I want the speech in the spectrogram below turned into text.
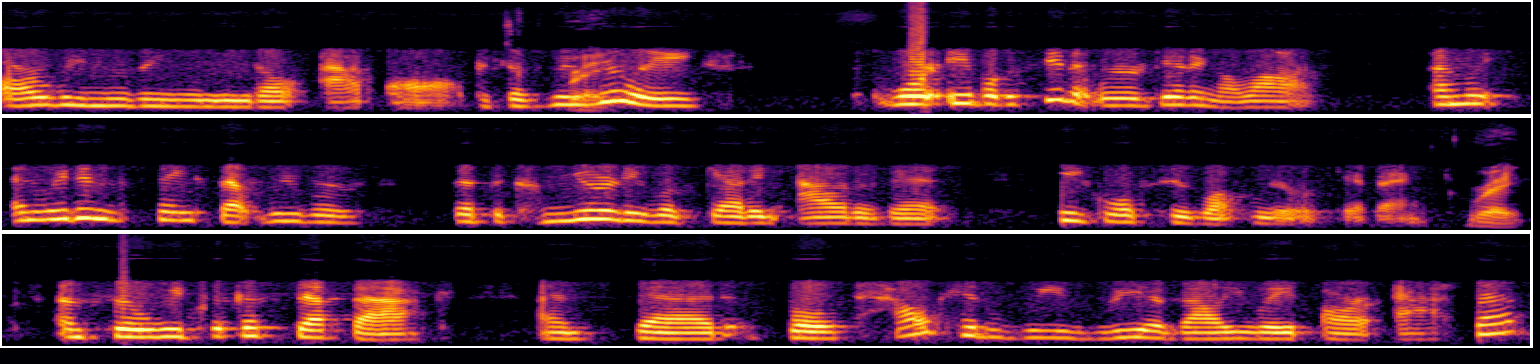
are we moving the needle at all? Because we right. really were able to see that we were giving a lot, and we and we didn't think that we were that the community was getting out of it equal to what we were giving. Right. And so we took a step back and said, both how can we reevaluate our assets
